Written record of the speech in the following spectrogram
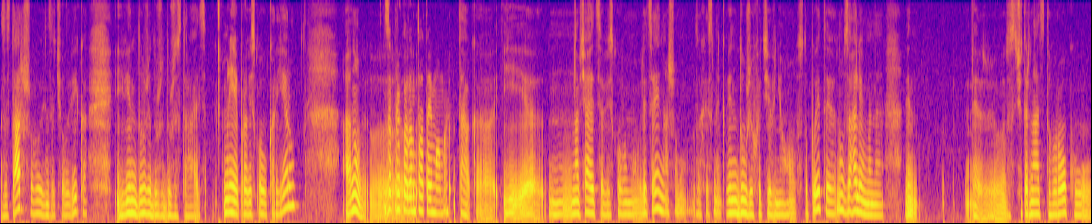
за старшого, він за чоловіка, і він дуже дуже дуже старається. Мріє про військову кар'єру. А, ну, е, За прикладом тата і мами. так, е, і е, навчається в військовому ліцеї нашому захисник. Він дуже хотів в нього вступити. Ну, взагалі, в мене він з 14-го року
